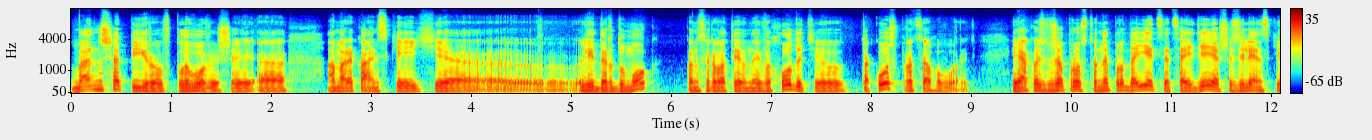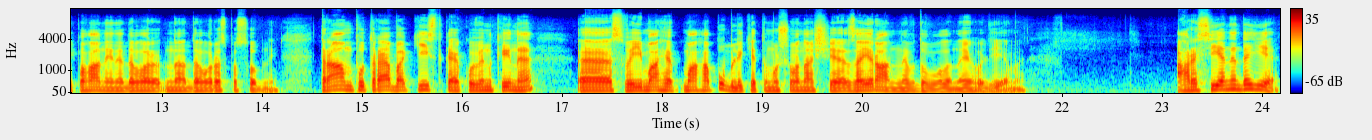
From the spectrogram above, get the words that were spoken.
Бен Шапіро, впливовіший е, американський е, лідер думок, консервативний, виходить і е, також про це говорить. І якось вже просто не продається ця ідея, що Зеленський поганий недоговороспособний. Трампу треба кістка, яку він кине е, своїй маги, мага-публіки, тому що вона ще за Іран не вдоволена його діями. А Росія не дає.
